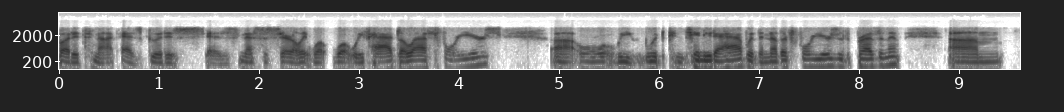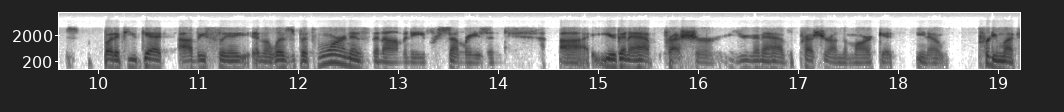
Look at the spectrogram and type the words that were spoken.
but it's not as good as as necessarily what what we've had the last four years, uh, or what we would continue to have with another four years of the president. Um, but if you get obviously an Elizabeth Warren as the nominee for some reason, uh, you're going to have pressure. You're going to have pressure on the market. You know, pretty much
